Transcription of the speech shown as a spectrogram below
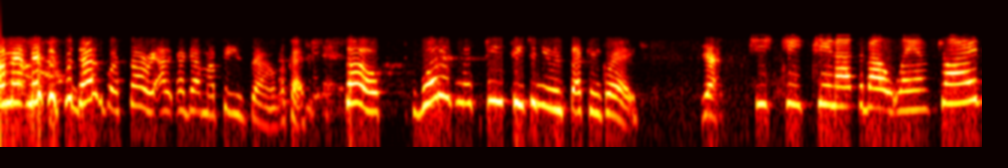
I mean Mrs. Fidesqua. Sorry, I, I got my P's down. Okay. So, what is Miss P teaching you in second grade? Yes. She's teaching us about landslides,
